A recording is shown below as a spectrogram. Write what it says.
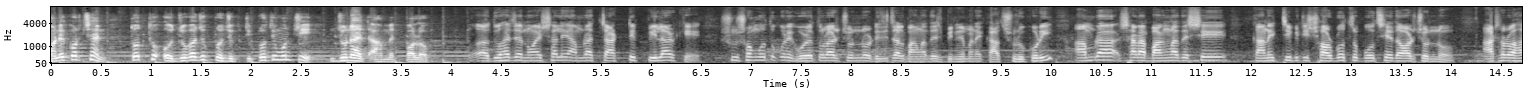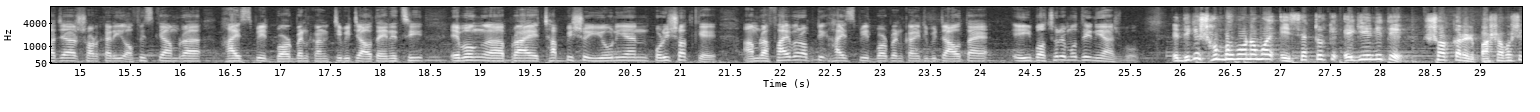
মনে করছেন তথ্য ও যোগাযোগ প্রযুক্তি প্রতিমন্ত্রী জুনায়েদ আহমেদ পলক। দু হাজার নয় সালে আমরা চারটি পিলারকে সুসংগত করে গড়ে তোলার জন্য ডিজিটাল বাংলাদেশ বিনির্মাণের কাজ শুরু করি। আমরা সারা বাংলাদেশে কানেক্টিভিটি সর্বত্র পৌঁছে দেওয়ার জন্য আঠারো হাজার সরকারি অফিসকে আমরা হাই স্পিড ব্রডব্যান্ড কানেক্টিভিটি আওতায় এনেছি এবং প্রায় ছাব্বিশশো ইউনিয়ন পরিষদকে আমরা fibre optic high speed broadband connectivity আওতায় এই বছরের মধ্যেই নিয়ে আসব। এদিকে সম্ভাবনাময় এই সেক্টরকে এগিয়ে নিতে সরকারের পাশাপাশি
